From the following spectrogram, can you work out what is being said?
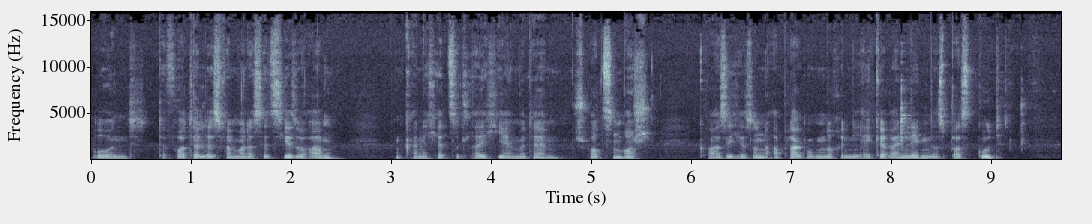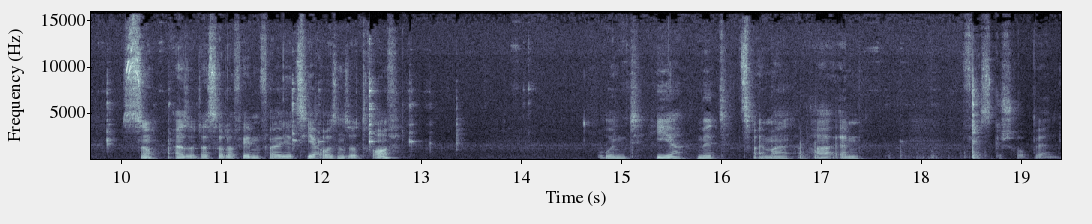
Und der Vorteil ist, wenn wir das jetzt hier so haben, dann kann ich jetzt gleich hier mit dem schwarzen Wasch quasi hier so eine Ablagerung noch in die Ecke reinlegen. Das passt gut. So, also das soll auf jeden Fall jetzt hier außen so drauf. Und hier mit zweimal AM festgeschraubt werden.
